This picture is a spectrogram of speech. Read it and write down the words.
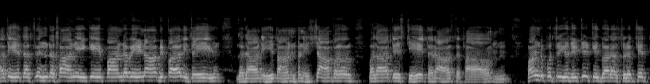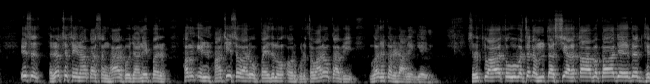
हते तस्विन रथानी के पांडवे नाभिपालित गजानेतान्शाप पदातिश्चेतरा तथा पांडुपुत्र युधिष्ठिर के द्वारा सुरक्षित इस रथ सेना का संहार हो जाने पर हम इन हाथी सवारों, पैदलों और घुड़सवारों का भी वध कर डालेंगे। श्रुवा तो वचनम तस्वका जय गृधि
